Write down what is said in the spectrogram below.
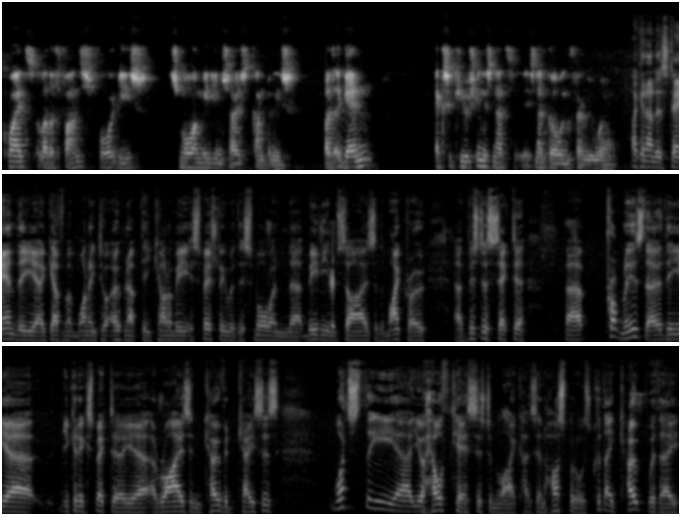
quite a lot of funds for these small and medium-sized companies. But again, execution is not is not going very well. I can understand the uh, government wanting to open up the economy, especially with the small and uh, medium size and the micro uh, business sector. Uh, problem is though, the uh, you can expect a, uh, a, rise in COVID cases. What's the your healthcare system like as in hospitals? Could they cope with a,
